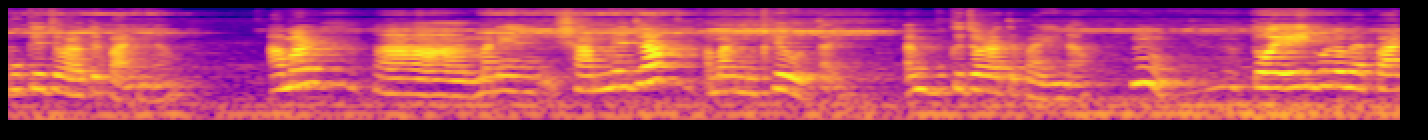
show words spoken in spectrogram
বুকে জড়াতে পারি না। আমার মানে সামনে যা, আমার মুখেও তাই। আমি বুকে জড়াতে পারি না। হুম? তো এই হলো ব্যাপার।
